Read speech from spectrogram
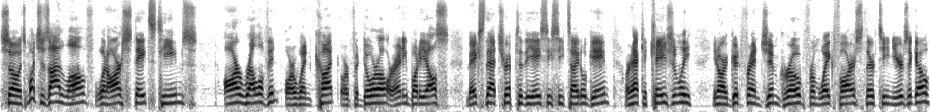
So, as much as I love when our state's teams are relevant, or when Cut or Fedora or anybody else makes that trip to the ACC title game, or heck, occasionally, you know, our good friend Jim Grobe from Wake Forest 13 years ago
